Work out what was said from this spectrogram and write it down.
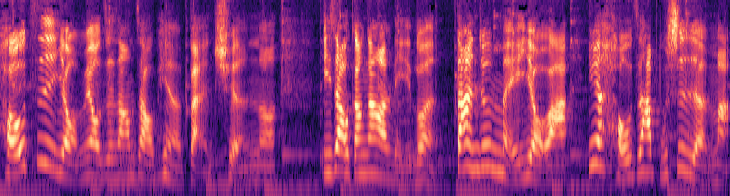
猴子有没有这张照片的版权呢？依照刚刚的理论，当然就是没有啊，因为猴子它不是人嘛，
